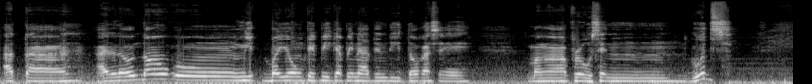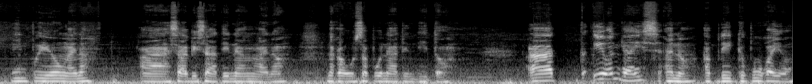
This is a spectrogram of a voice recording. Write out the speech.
At ah, I don't know kung meat ba yung pipick upin natin dito kasi mga frozen goods. Yun po yung ano, ah, sabi sa atin ng ano, nakausap po natin dito. At yun guys, ano, update ko po kayo.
